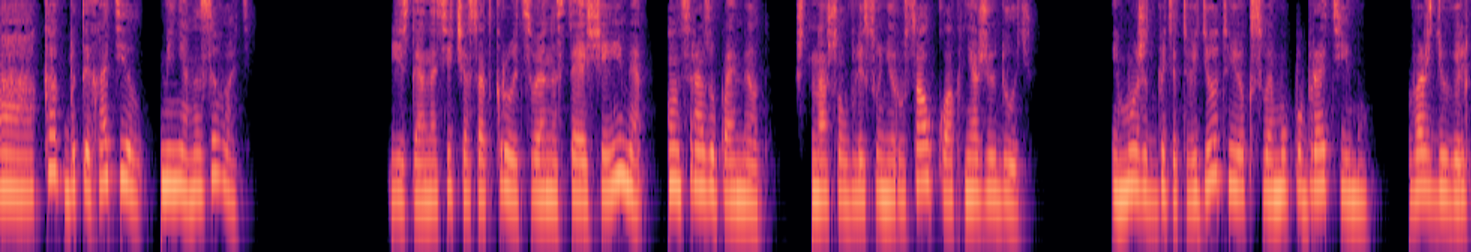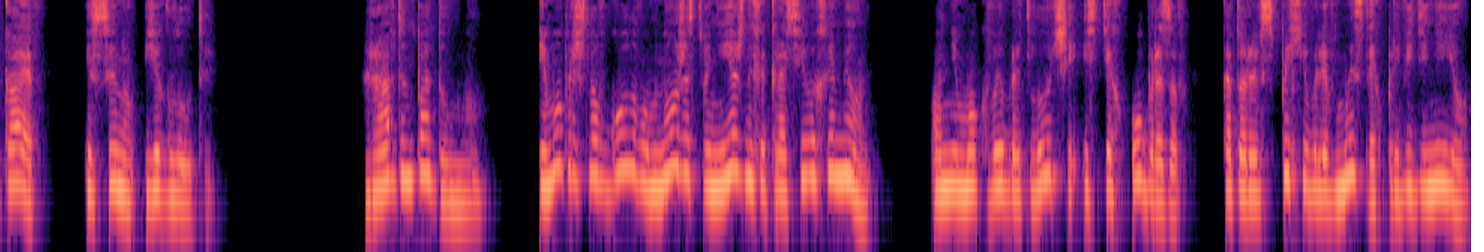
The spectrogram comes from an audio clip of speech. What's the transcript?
«А как бы ты хотел меня называть?» Если она сейчас откроет свое настоящее имя, он сразу поймет, что нашел в лесу не русалку, а княжью дочь. И, может быть, отведет ее к своему побратиму, вождю Велькаев и сыну Еглуты. Равдан подумал. Ему пришло в голову множество нежных и красивых имен. Он не мог выбрать лучший из тех образов, которые вспыхивали в мыслях при виде нее.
